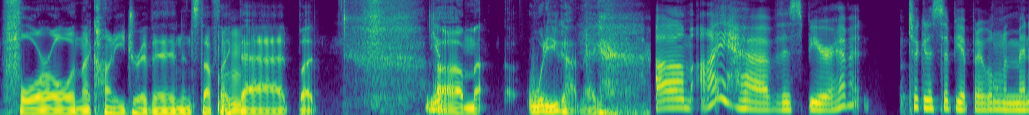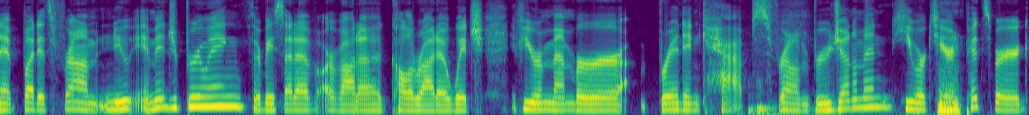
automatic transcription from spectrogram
floral and like honey driven and stuff like Mhm. that. But Yep. um, what do you got, Meg? Um, I have this beer. I haven't taken a sip yet, but I will in a minute. But it's from New Image Brewing. They're based out of Arvada, Colorado. Which, if you remember, Brandon Caps from Brew Gentlemen, he worked here in Pittsburgh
